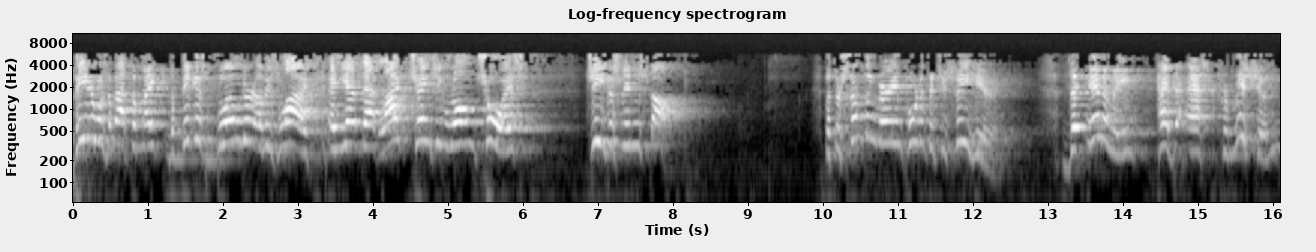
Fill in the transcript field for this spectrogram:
Peter was about to make the biggest blunder of his life, and yet that life changing wrong choice, Jesus didn't stop. But there's something very important that you see here. The enemy had to ask permission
